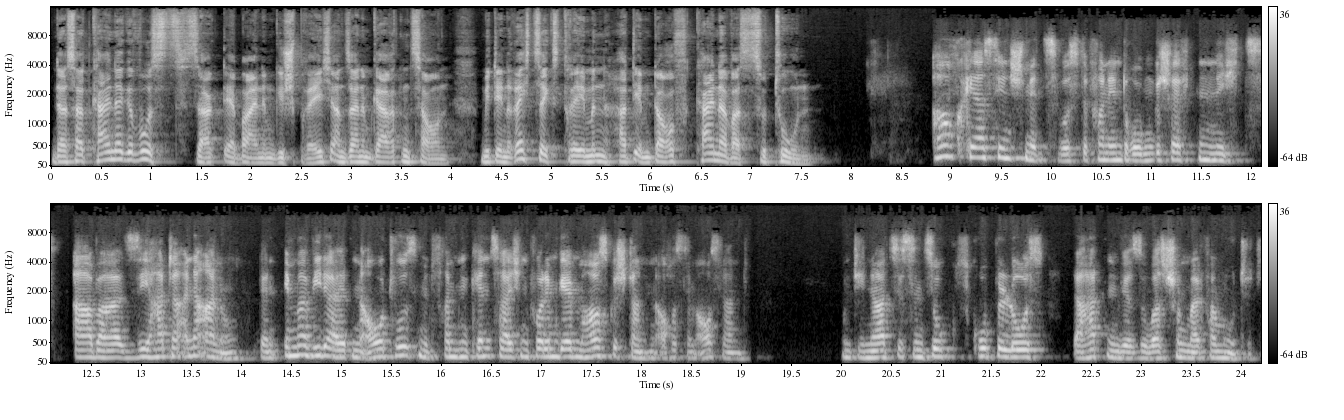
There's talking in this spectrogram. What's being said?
Das hat keiner gewusst, sagt er bei einem Gespräch an seinem Gartenzaun. Mit den Rechtsextremen hat im Dorf keiner was zu tun. Auch Kerstin Schmitz wusste von den Drogengeschäften nichts. Aber sie hatte eine Ahnung, denn immer wieder hätten Autos mit fremden Kennzeichen vor dem gelben Haus gestanden, auch aus dem Ausland. Und die Nazis sind so skrupellos, da hatten wir sowas schon mal vermutet.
